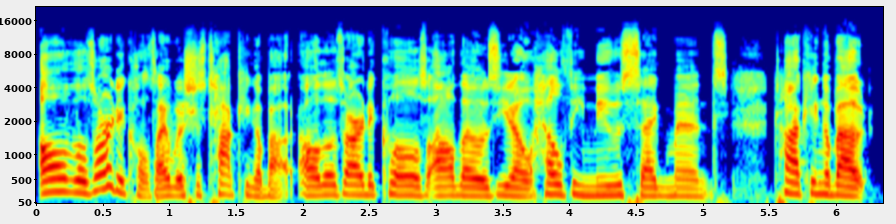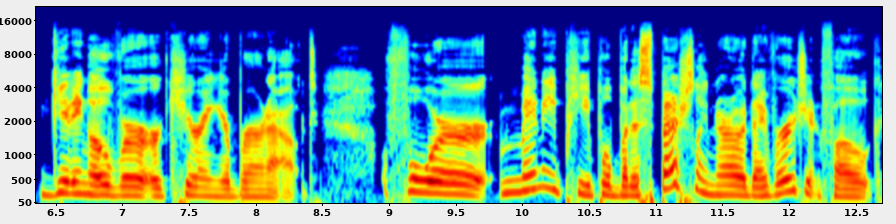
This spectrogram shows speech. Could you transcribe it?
all those articles I was just talking about, all those articles, all those, you know, healthy news segments talking about getting over or curing your burnout. For many people, but especially neurodivergent folk,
